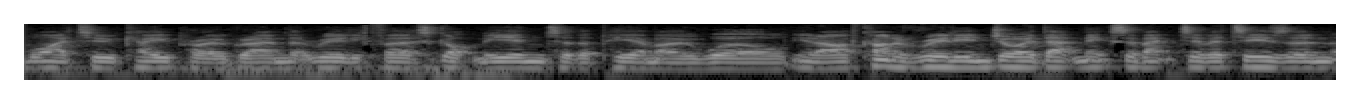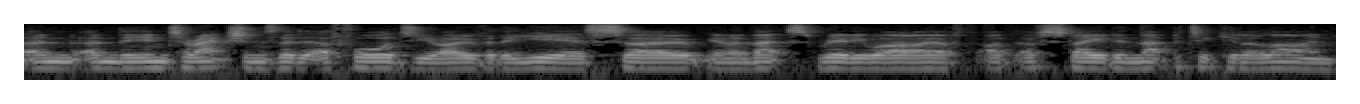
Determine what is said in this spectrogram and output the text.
Y2K program that really first got me into the PMO world. You know, I've kind of really enjoyed that mix of activities and, and, and the interactions that it affords you over the years. So, you know, that's really why I've, I've stayed in that particular line.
